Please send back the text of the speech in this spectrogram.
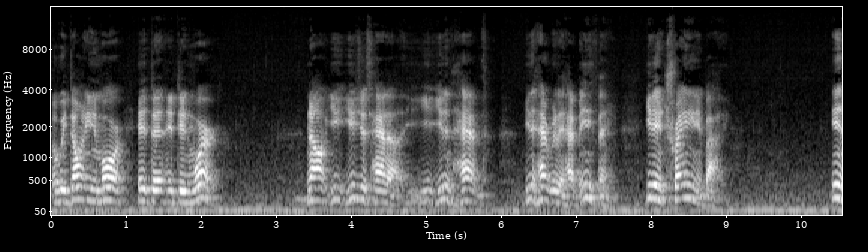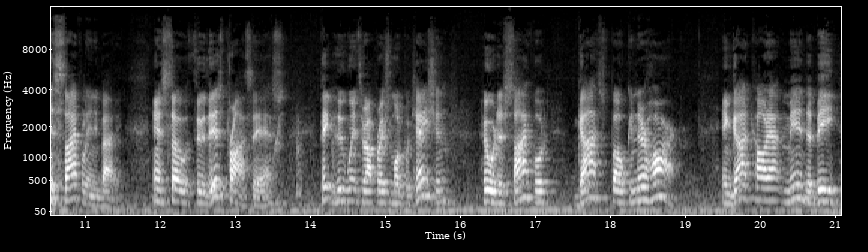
but we don't anymore. It didn't, it didn't work. No, you, you just had a you, you didn't have you didn't have really have anything. You didn't train anybody. You didn't disciple anybody. And so through this process, people who went through Operation Multiplication, who were discipled, God spoke in their heart. And God called out men to be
